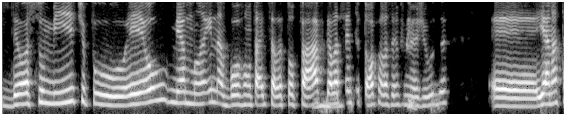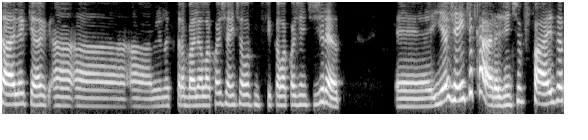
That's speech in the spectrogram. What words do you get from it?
de eu assumir, tipo, eu, minha mãe, na boa vontade, se ela topar, porque ela uhum. sempre topa, ela sempre me ajuda, é, e a Natália, que é a, a, a menina que trabalha lá com a gente, ela fica lá com a gente direto. É, e a gente, cara, a gente faz, é,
